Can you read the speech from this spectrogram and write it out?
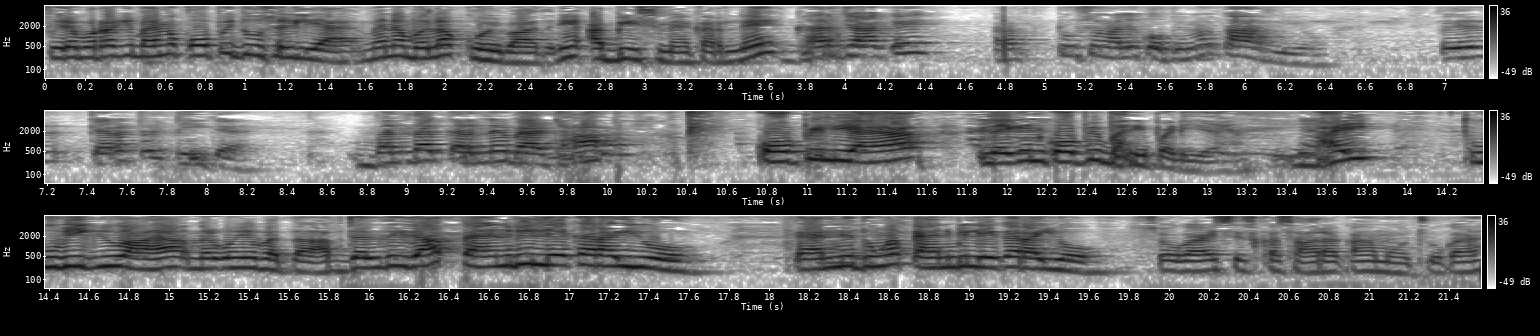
फिर बोल रहा कि भाई मैं कॉपी दूसरी लिया है मैंने बोला कोई बात नहीं अभी इसमें कर ले। घर जाके अब ट्यूशन वाली कॉपी में उतार लियो। फिर कह रहा चल ठीक है। बंदा करने बैठा कॉपी ले आया लेकिन कॉपी भरी पड़ी है। भाई तू भी क्यों आया? मेरे को ये बता अब जल्दी जा पेन भी लेकर आई हो पेन नहीं दूँगा पेन भी लेकर आई हो सो गाइस इसका सारा काम हो चुका है।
